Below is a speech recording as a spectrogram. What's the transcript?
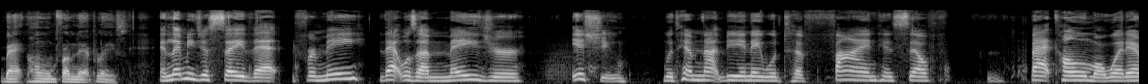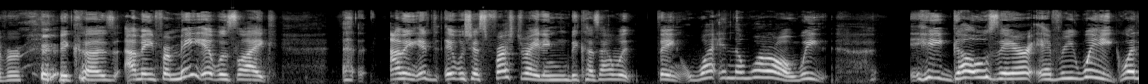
back home from that place. And let me just say that for me, that was a major issue with him not being able to find himself back home or whatever. because, I mean, for me, it was like, I mean, it, it was just frustrating because I would think, what in the world? We, he goes there every week. What?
